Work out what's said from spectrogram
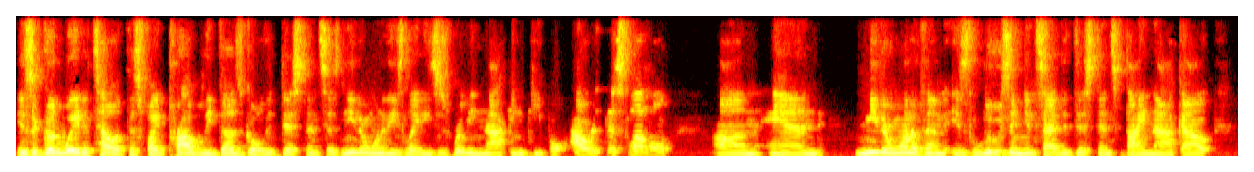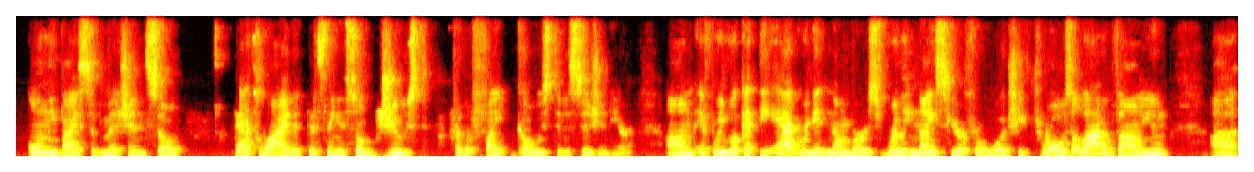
is a good way to tell that this fight probably does go the distance, as neither one of these ladies is really knocking people out at this level. Um, and neither one of them is losing inside the distance by knockout, only by submission. So that's why that this thing is so juiced for the fight goes to decision here. Um, if we look at the aggregate numbers, really nice here for Wood. She throws a lot of volume. Uh,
